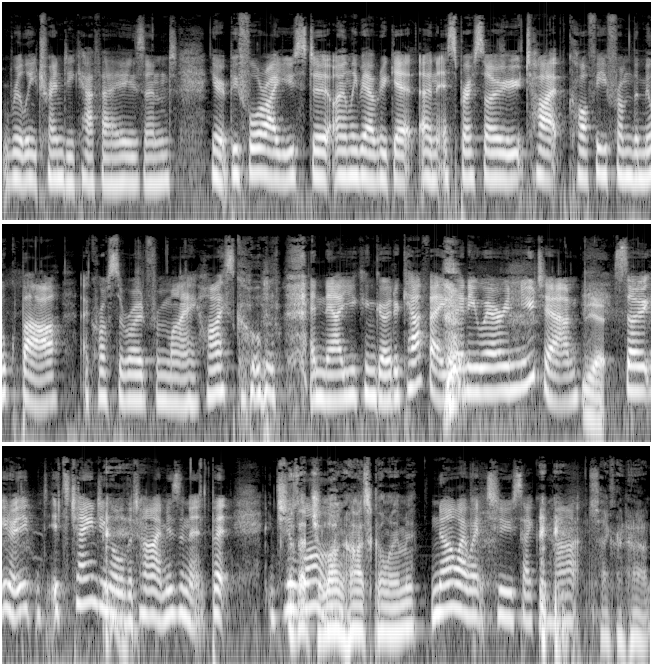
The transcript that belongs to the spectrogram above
really trendy cafes and you know before I used to only be able to get an espresso type coffee from the milk bar across the road from my high school and now you can go to cafes anywhere in Newtown Yeah. so you know it, it's changing all the time isn't it but Was that Geelong High School, Amy? no I went to Sacred Heart Sacred Heart.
